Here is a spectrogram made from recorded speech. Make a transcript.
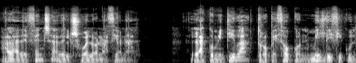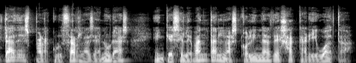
a la defensa del suelo nacional. La comitiva tropezó con mil dificultades para cruzar las llanuras en que se levantan las colinas de Jacarihuata,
